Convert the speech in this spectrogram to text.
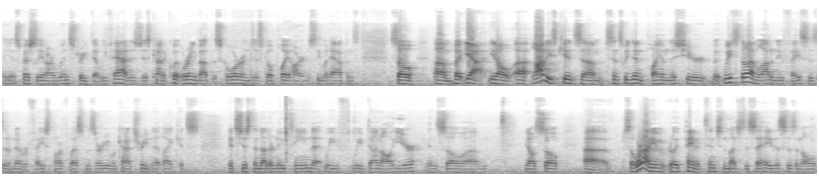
especially in our win streak that we've had, is just kind of quit worrying about the score and just go play hard and see what happens. So, um, but yeah, you know, uh, a lot of these kids, um, since we didn't play them this year, but we still have a lot of new faces that have never faced Northwest Missouri. We're kind of treating it like it's it's just another new team that we've we've done all year, and so um, you know, so uh, so we're not even really paying attention much to say, hey, this is an old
